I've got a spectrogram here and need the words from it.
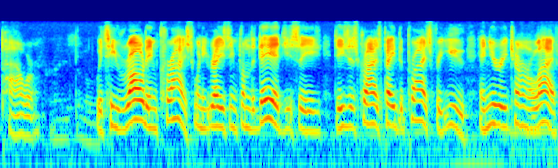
power, which he wrought in Christ when he raised him from the dead, you see. Jesus Christ paid the price for you and your eternal life,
